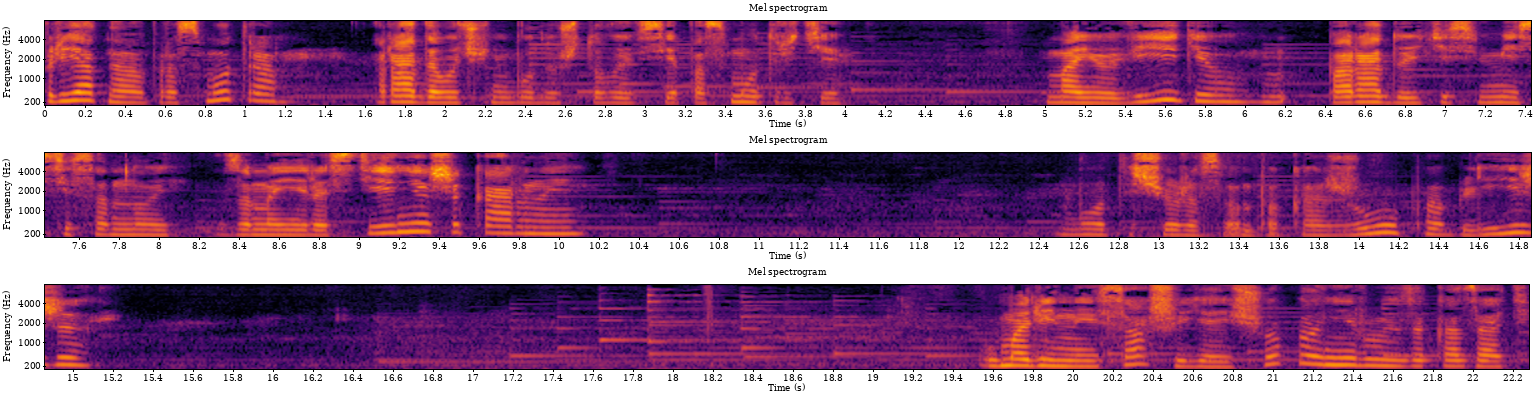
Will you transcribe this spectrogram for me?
Приятного просмотра. Рада очень буду, что вы все посмотрите мое видео. Порадуйтесь вместе со мной за мои растения шикарные. Вот еще раз вам покажу поближе. У Марины и Саши я еще планирую заказать.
